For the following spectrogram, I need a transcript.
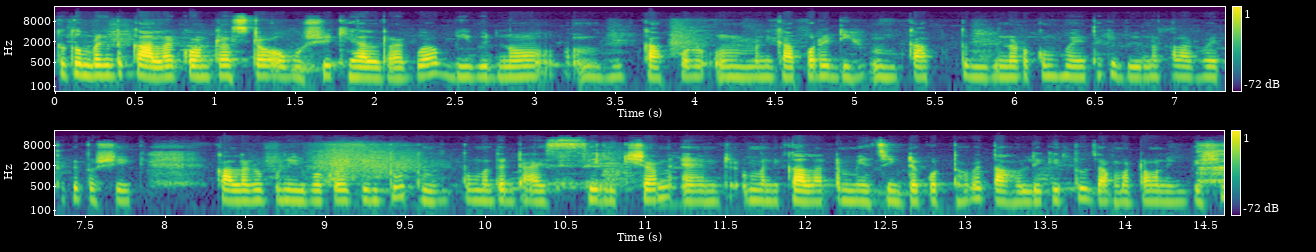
তো তোমরা কিন্তু কালার কন্ট্রাস্টটা অবশ্যই খেয়াল রাখবা। বিভিন্ন কাপড় মানে কাপড়ের কাপড় তো বিভিন্ন রকম হয়ে থাকে, বিভিন্ন কালার হয়ে থাকে। তো সেই কালারের উপর নির্ভর করে কিন্তু তোমাদের ডাইস সিলেকশান অ্যান্ড মানে কালারটা ম্যাচিংটা করতে হবে। তাহলে কিন্তু জামাটা অনেক বেশি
